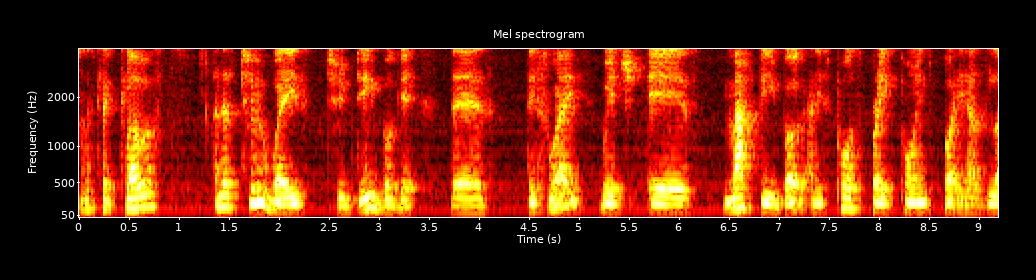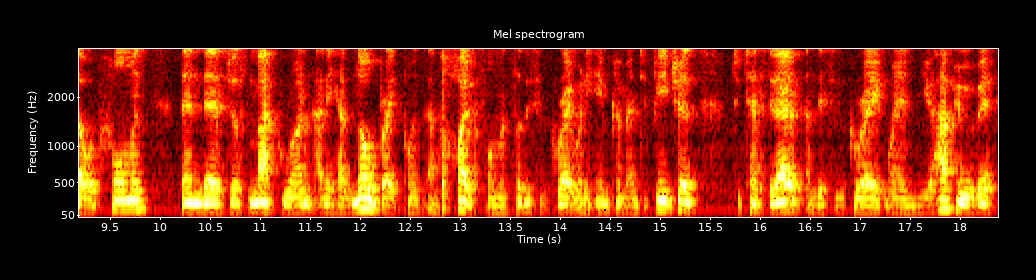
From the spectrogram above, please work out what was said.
and click close. And there's two ways to debug it. There's this way which is Mac debug and it supports breakpoint but it has lower performance. Then there's just Mac run and it has no breakpoints and high performance. So this is great when you implement your features to test it out and this is great when you're happy with it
